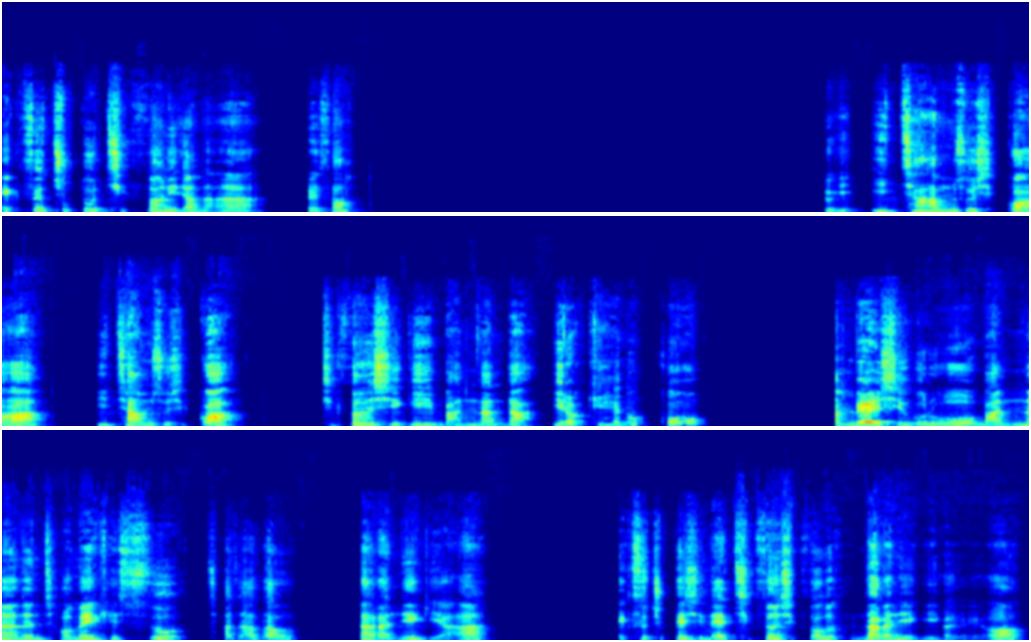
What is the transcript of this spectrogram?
x축도 직선이잖아. 그래서 여기 2차 함수식과 2차 함수식과 직선식이 만난다. 이렇게 해놓고 한별식으로 만나는 점의 개수 찾아도 된다는 얘기야. x축 대신에 직선식 써도 된다는 얘기가 돼요.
